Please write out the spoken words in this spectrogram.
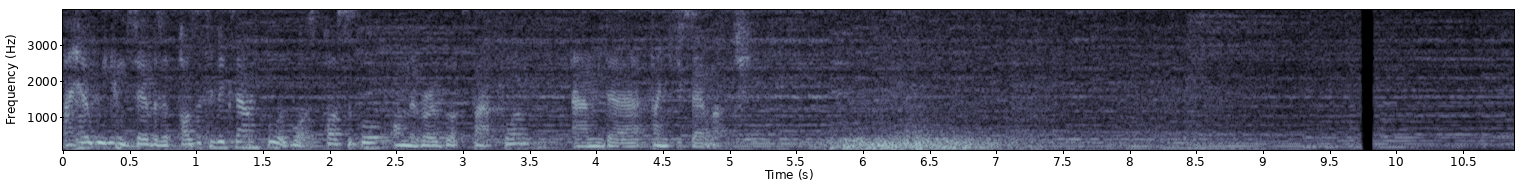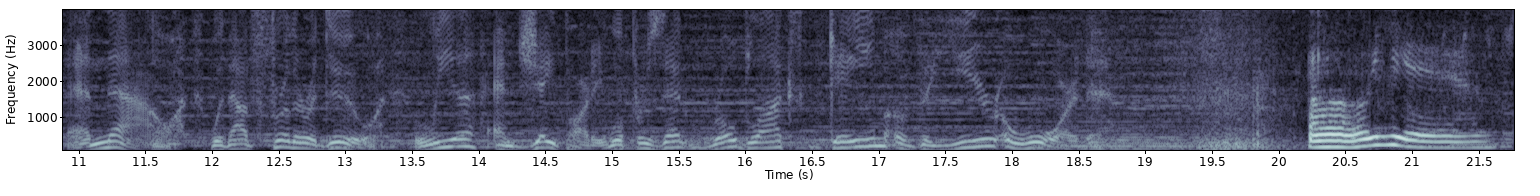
I hope we can serve as a positive example of what's possible on the Roblox platform, and uh, thank you so much. And now, without further ado, Leah and J Party will present Roblox Game of the Year Award. Oh yeah.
